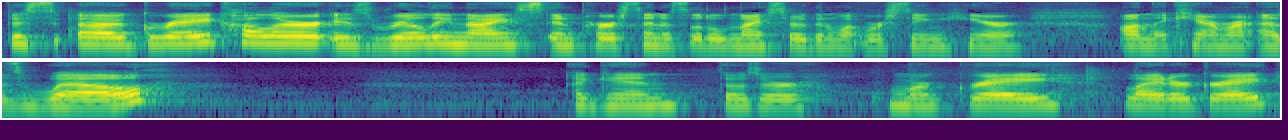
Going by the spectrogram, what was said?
This uh, gray color is really nice in person. It's a little nicer than what we're seeing here on the camera as well. Again, those are more gray, lighter gray.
